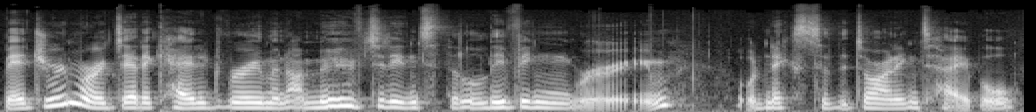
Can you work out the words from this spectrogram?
bedroom or a dedicated room and I moved it into the living room or next to the dining table.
